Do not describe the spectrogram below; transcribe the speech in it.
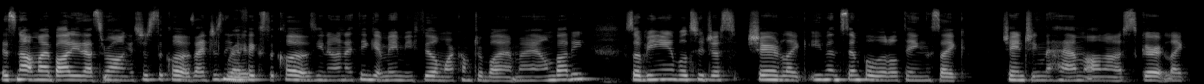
it's not my body that's wrong it's just the clothes. I just need right. to fix the clothes you know? And i think it made me feel more comfortable at my own body. So being able to just share like even simple little things like changing the hem on a skirt like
